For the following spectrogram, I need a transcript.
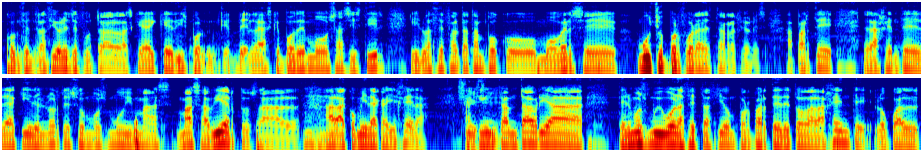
concentraciones de futral a las que hay que, de las que podemos asistir y no hace falta tampoco moverse mucho por fuera de estas regiones. Aparte, la gente de aquí del norte somos muy más, más abiertos a la comida callejera. aquí en Cantabria tenemos muy buena aceptación por parte de toda la gente, lo cual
